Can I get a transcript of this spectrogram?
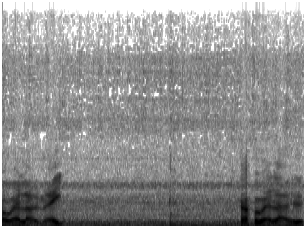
Oh, hello, mate. Oh, hello.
